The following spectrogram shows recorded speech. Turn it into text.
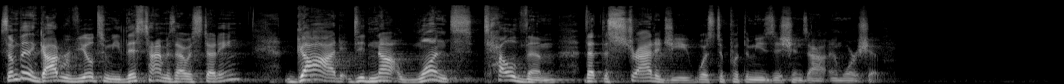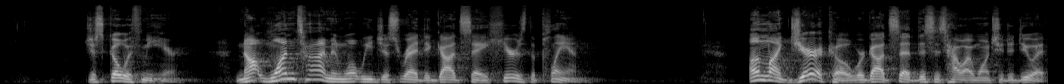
something that God revealed to me this time as I was studying. God did not once tell them that the strategy was to put the musicians out and worship. Just go with me here. Not one time in what we just read did God say, here's the plan. Unlike Jericho, where God said, This is how I want you to do it.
